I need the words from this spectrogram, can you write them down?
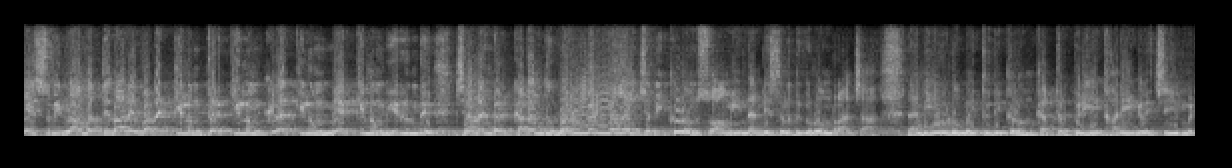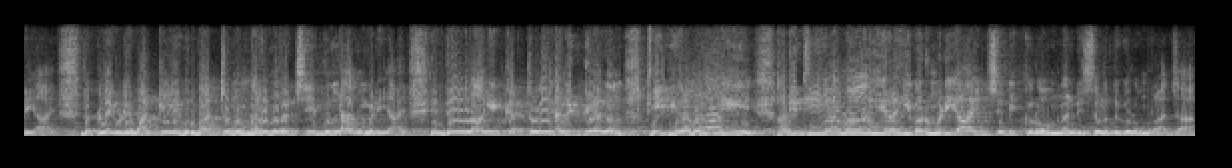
இயேசுவின் நாமத்தினாலே வடக்கிலும் தெற்கிலும் கிழக்கிலும் மேற்கிலும் இருந்து ஜனங்கள் கடந்து வரும்படியாய் ஜபிக்கிறோம் சுவாமி. நன்றி செலுத்துகிறோம் ராஜா. நன்றியோடு உண்மை துதிக்கிறோம். கர்த்தர் பெரிய காரியங்களை செய்யும்படியாய். இந்த பிள்ளைகளுடைய வாழ்க்கையிலே ஒரு மாற்றமும் மறுமலர்ச்சியும் உண்டாகும்படியாய். என் தேவனாகி கர்த்தருடைய அனுகிரகம் தீவிரமாய் அதி தீவிரமாய் இறங்கி வரும்படியாய் ஜெபிக்கிறோம். நன்றி செலுத்துகிறோம் ராஜா.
